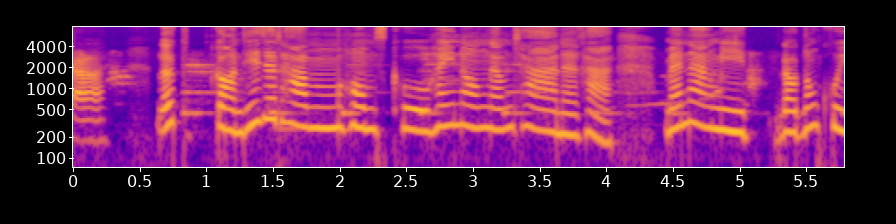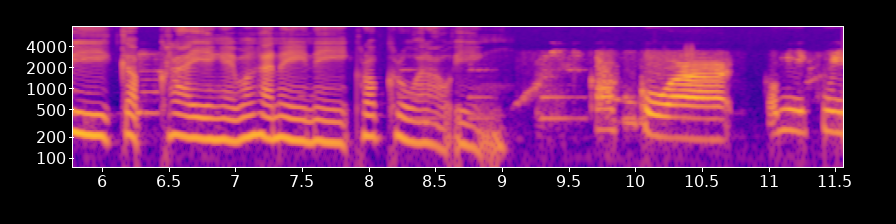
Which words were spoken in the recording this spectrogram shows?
ค่ะ แล้วก่อนที่จะทำโฮมส o ูลให้น้องน้ำชานะคะแม่นางมีเราต้องคุยกับใครยังไงบ้างคะในในครอบครัวเราเอง ครอบครัวก็มีคุย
